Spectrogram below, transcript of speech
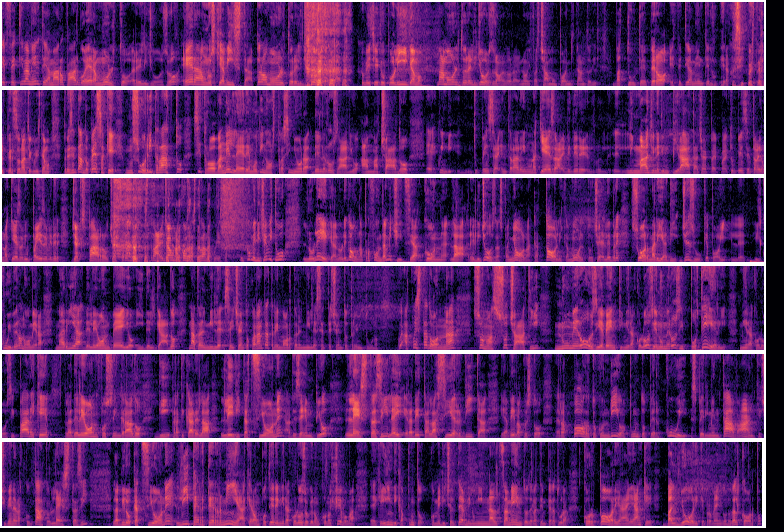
effettivamente Amaro Pargo era molto religioso, era uno schiavista, però molto religioso, come dici tu, poligamo, ma molto religioso. No, allora noi facciamo un po' ogni tanto di battute, però effettivamente lui era così, questo era il personaggio che vi stiamo presentando. Pensa che un suo ritratto si trova nell'eremo di Nostra Signora del Rosario a Machado. Eh, quindi tu pensa entrare in una chiesa e vedere l'immagine di un pirata, cioè tu pensi entrare in una chiesa di un paese e vedere Jack Sparrow, cioè sarebbe strano, è già una cosa strana questa. E come dicevi tu, lo lega, lo legò una profonda amicizia con la religiosa spagnola, cattolica, molto celebre, Suor Maria di Gesù, che poi il, il cui vero nome era Maria de León Bello y Delgado, nata nel 1643 morta nel 1731 a questa donna sono associati numerosi eventi miracolosi e numerosi poteri miracolosi. Pare che la De Leon fosse in grado di praticare la levitazione, ad esempio, l'estasi, lei era detta la siervita e aveva questo rapporto con Dio appunto per cui sperimentava anche, ci viene raccontato, l'estasi, la bilocazione, l'ipertermia, che era un potere miracoloso che non conoscevo, ma eh, che indica appunto, come dice il termine, un innalzamento della temperatura corporea e anche bagliori che provengono dal corpo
